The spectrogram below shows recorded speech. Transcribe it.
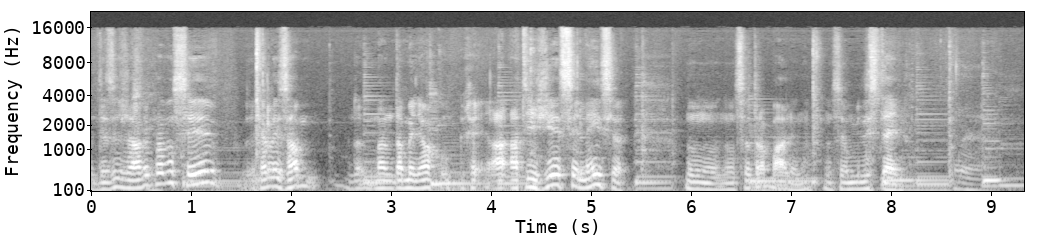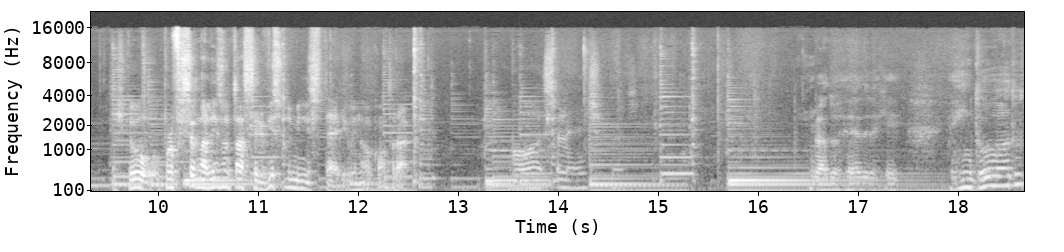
É desejável para você realizar da, da melhor, a- atingir a excelência no, no- no seu trabalho, né? no seu ministério. É. Acho que o, o profissionalismo está a serviço do ministério e não ao contrário. Boa, excelente. Lembrar do Heather aqui. Em todo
